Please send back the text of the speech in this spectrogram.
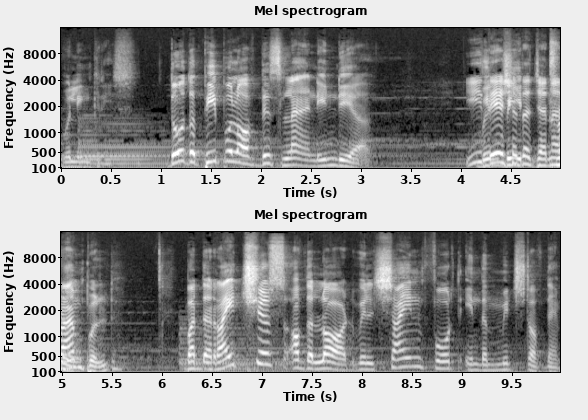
will increase. Though the people of this land, India, will be trampled, but the righteous of the Lord will shine forth in the midst of them.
